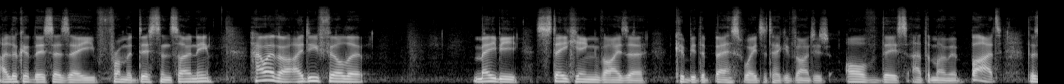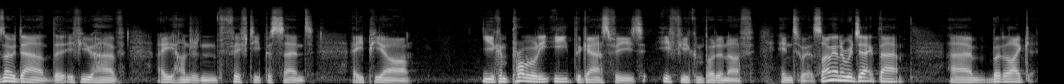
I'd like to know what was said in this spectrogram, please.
I look at this as a from a distance only. However, I do feel that maybe staking Visor could be the best way to take advantage of this at the moment. But there's no doubt that if you have 850% APR, you can probably eat the gas fees if you can put enough into it. So I'm going to reject that. Um, but like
